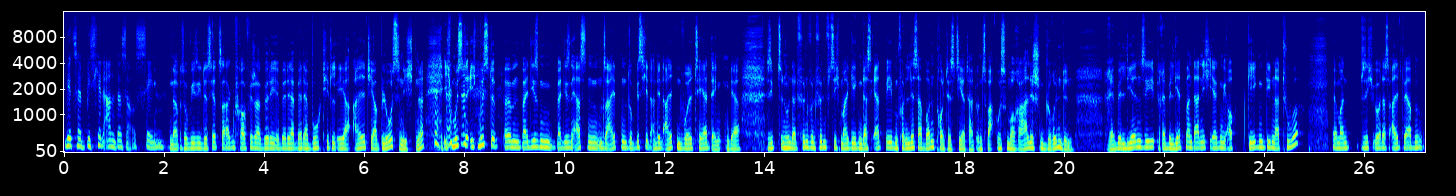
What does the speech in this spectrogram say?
wird es ein bisschen anders aussehen. Na, so wie Sie das jetzt sagen, Frau Fischer, würde wäre der, wär der Buchtitel eher alt, ja bloß nicht. Ne? Ich musste, ich musste ähm, bei, diesem, bei diesen ersten Seiten so ein bisschen an den alten Voltaire denken, der 1700 1955 mal gegen das Erdbeben von Lissabon protestiert hat, und zwar aus moralischen Gründen. Rebellieren Sie, rebelliert man da nicht irgendwie auch gegen die Natur, wenn man sich über das Altwerden,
